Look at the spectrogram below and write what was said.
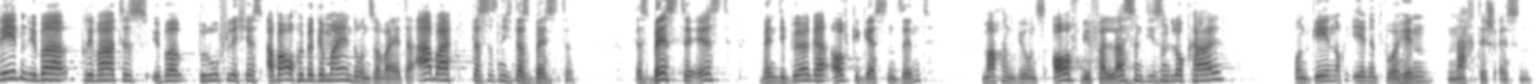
reden über Privates, über Berufliches, aber auch über Gemeinde und so weiter. Aber das ist nicht das Beste. Das Beste ist, wenn die Bürger aufgegessen sind, machen wir uns auf, wir verlassen diesen Lokal und gehen noch irgendwo hin, Nachtisch essen.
